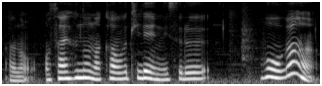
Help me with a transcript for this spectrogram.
あのお財布の中をきれいにする方が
